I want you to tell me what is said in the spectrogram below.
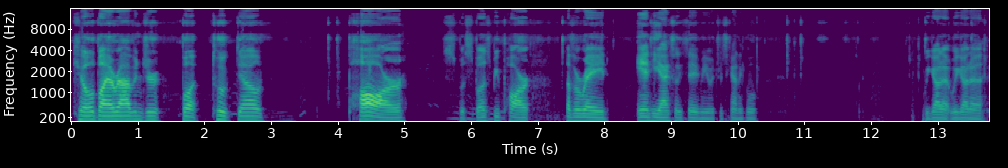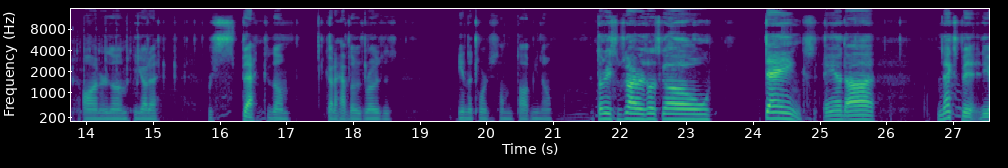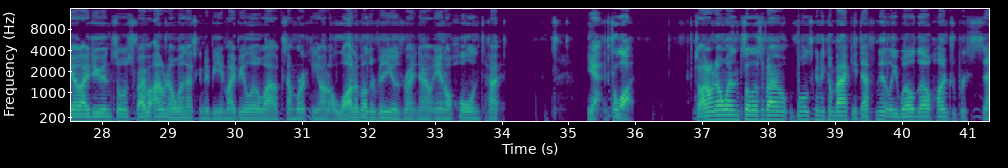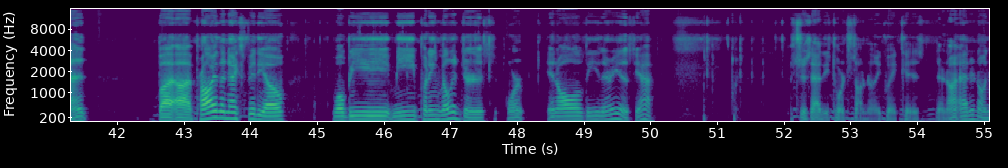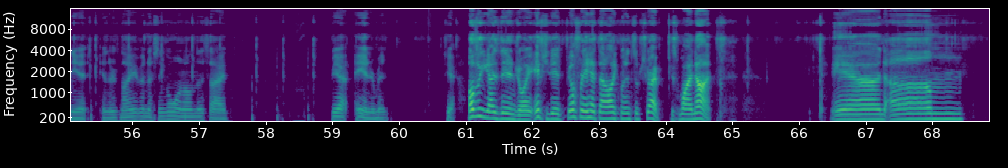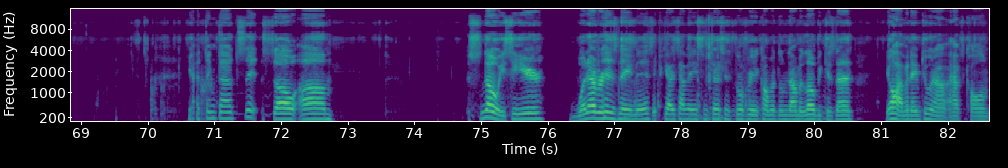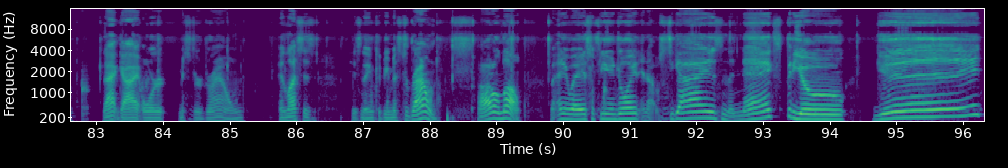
killed by a Ravager, but took down par, supposed to be part of a raid, and he actually saved me, which was kind of cool. We gotta, we gotta honor them. You gotta respect them. Gotta have those roses and the torches on the top, you know. 30 subscribers, let's go. Thanks. And, uh, next video I do in Solo Survival, I don't know when that's going to be. It might be a little while because I'm working on a lot of other videos right now and a whole entire. Yeah, it's a lot. So I don't know when Solo Survival is going to come back. It definitely will, though, 100%. But uh, probably the next video will be me putting villagers or in all these areas. Yeah. Let's just add these torches on really quick because they're not added on yet, and there's not even a single one on this side. Yeah, hey Enderman. So yeah, hopefully you guys did enjoy. If you did, feel free to hit that like button and subscribe, because why not? And, um, yeah, I think that's it. So, um, Snowy's here, whatever his name is. If you guys have any suggestions, feel free to comment them down below, because then you'll have a name too, and I'll have to call him that guy or Mr. Drowned. Unless his his name could be Mr. Drowned. I don't know. But anyways, hope you enjoyed, and I will see you guys in the next video. Goodbye.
